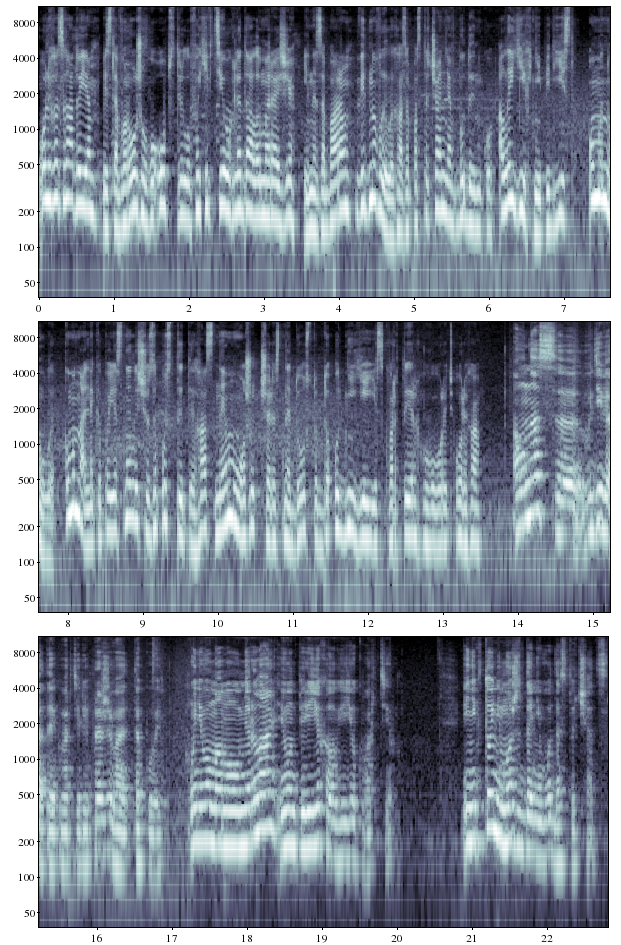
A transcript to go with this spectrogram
Ольга згадує, після ворожого обстрілу фахівці оглядали мережі і незабаром відновили газопостачання в будинку, але їхній під'їзд оминули. Комунальники пояснили, що запустити газ не можуть через недоступ до однієї з квартир, говорить Ольга. А у нас э, в девятой квартире проживает такой. У него мама умерла, и он переехал в ее квартиру. И никто не может до него достучаться.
